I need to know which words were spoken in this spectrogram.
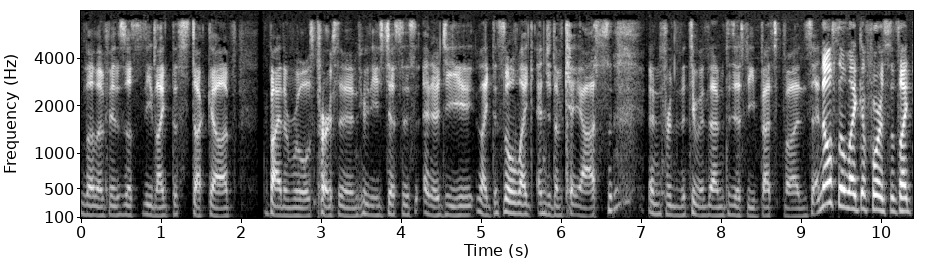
Lilith is just the like the stuck up by the rules person and who needs just this energy, like this little like engine of chaos, and for the two of them to just be best buds. And also like of course it's like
